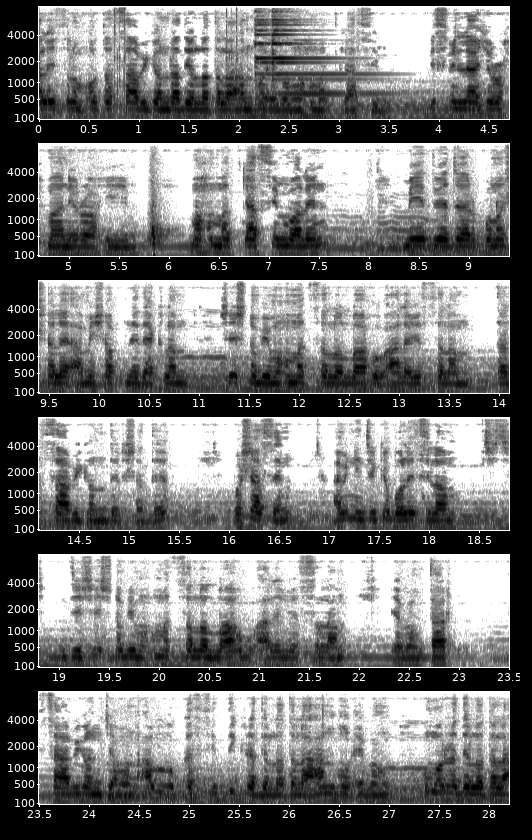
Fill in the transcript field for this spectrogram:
আলাইহি সাল্লাম ও তার এবং মোহাম্মদ কাসিম। রহমানির রহিম। মোহাম্মদ কাসিম বলেন, মে দু হাজার পনেরো সালে আমি স্বপ্নে দেখলাম শেষ নবী মোহাম্মদ সাল্লাল্লাহু আলাইহি সাল্লাম তার সাহাবীগণদের সাথে বসে আছেন। আমি নিজেকে বলেছিলাম যে শেষ নবী মোহাম্মদ সাল্লাল্লাহু আলাইহি সাল্লাম এবং তার সাহাবীগণ যেমন আবু বক্কা সিদ্দিক রাদিয়াল্লাহু তালা আনহু এবং উমর রাদিয়াল্লাহু তালা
